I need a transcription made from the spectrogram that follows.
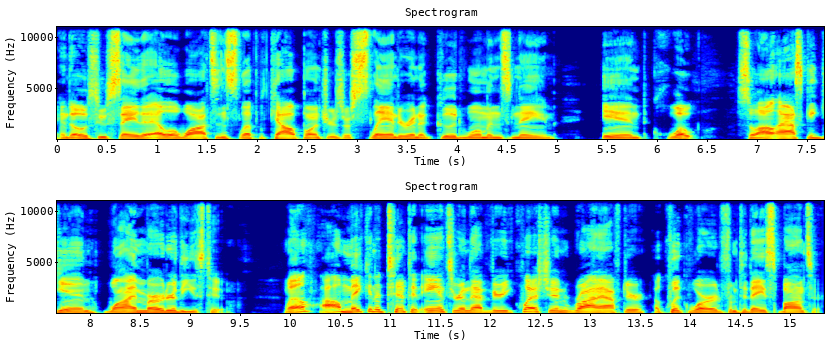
And those who say that Ella Watson slept with cowpunchers are slandering a good woman's name. End quote. So I'll ask again, why murder these two? Well, I'll make an attempt at answering that very question right after a quick word from today's sponsor.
